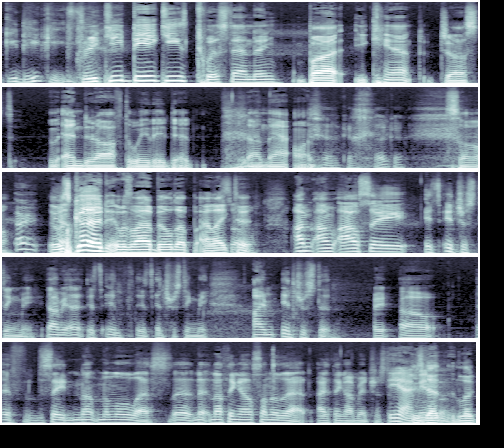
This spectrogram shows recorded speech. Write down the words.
Freaky deaky. freaky deaky twist ending, but you can't just end it off the way they did on that one. okay. Okay. So All right. it was good. It was a lot of build up. I liked So, it. I'm, I'm I'll say it's interesting me. I mean, uh, it's in, it's interesting me. I'm interested, right? Uh, if to say none, nonetheless, uh, n- nothing else under that, I think I'm interested. yeah, I He's mean, got look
